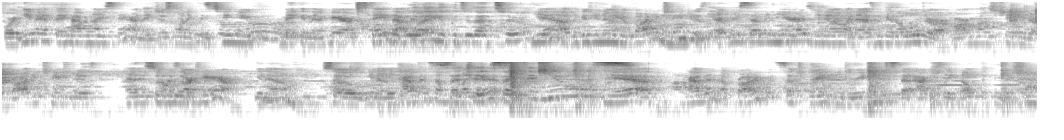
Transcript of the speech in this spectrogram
Or even if they have nice hair and they just wanna continue making their hair oh, stay that Really, way. you could do that too? Yeah, because you know, your body hmm. changes every seven years, you know, and as we get older, our hormones change, our body changes, and so does our hair, you know? Mm-hmm. So, you know, having something Such like this. Yeah, having a product with such great ingredients that actually help the condition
